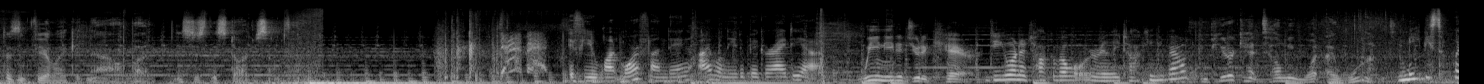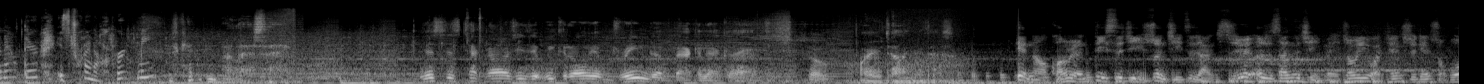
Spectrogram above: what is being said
it doesn't feel like it now, but this is the start of something. Damn it! If you want more funding, I will need a bigger idea. We needed you to care. Do you want to talk about what we're really talking about? The computer can't tell me what I want. Maybe someone out there is trying to hurt me? This can't be my last thing. This is technology that we could only have dreamed of back in that garage. So, why are you telling me this? 电脑狂人第四季顺其自然，十月二十三日起每周一晚间十点首播。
